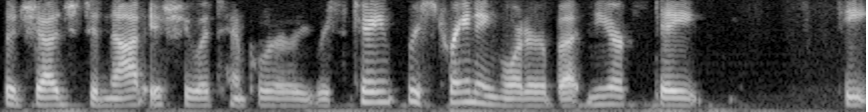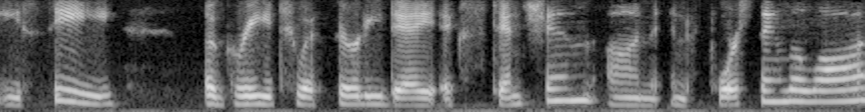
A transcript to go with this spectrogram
The judge did not issue a temporary restrain- restraining order, but New York State DEC agreed to a 30 day extension on enforcing the law.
